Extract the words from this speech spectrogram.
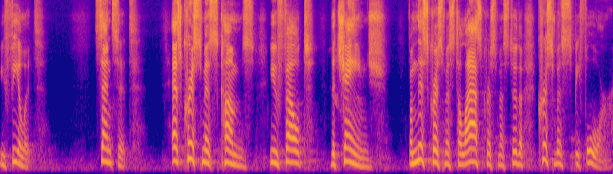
You feel it, sense it. As Christmas comes, you felt the change from this Christmas to last Christmas to the Christmas before.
